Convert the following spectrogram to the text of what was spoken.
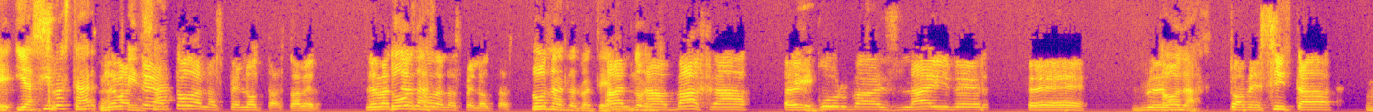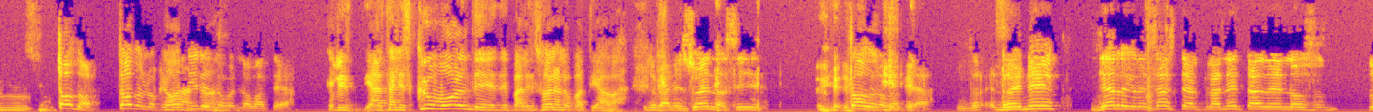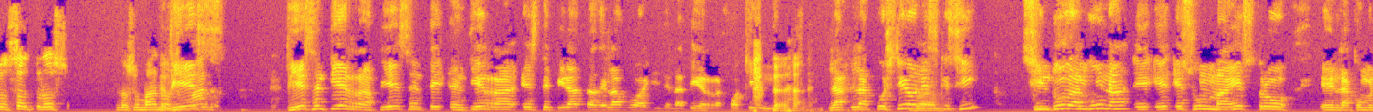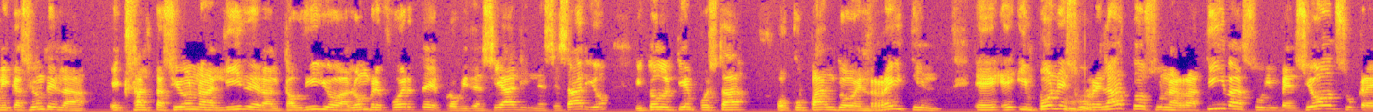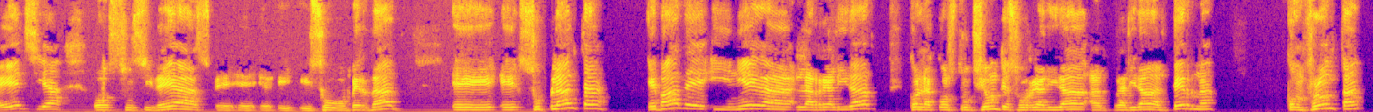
Eh, y así va a estar. Le batea todas las pelotas, a ver. Le batea todas, todas las pelotas. Todas las batea. Alta, baja, eh, curva, slider, eh, todas. suavecita, Mm, todo, todo lo que lo tire lo, batea. hasta el screwball de, de, Valenzuela lo bateaba. De Valenzuela, sí. todo lo batea. René, ya regresaste al planeta de los nosotros, los humanos. Pies en tierra, pies en, tierra, este pirata del agua y de la tierra, Joaquín. La, la cuestión es que sí, sin duda alguna, eh, eh, es un maestro en la comunicación de la exaltación al líder, al caudillo, al hombre fuerte, providencial y necesario, y todo el tiempo está ocupando el rating, eh, impone su relato, su narrativa, su invención, su creencia o sus ideas y, su verdad. Su planta evade y niega la realidad con la construcción de su realidad, realidad alterna, confronta,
